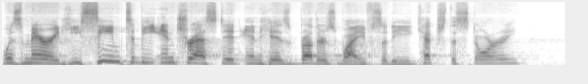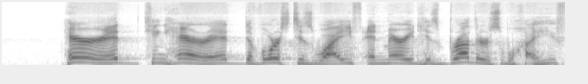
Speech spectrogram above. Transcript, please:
was married. He seemed to be interested in his brother's wife. So, do you catch the story? Herod, King Herod, divorced his wife and married his brother's wife,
